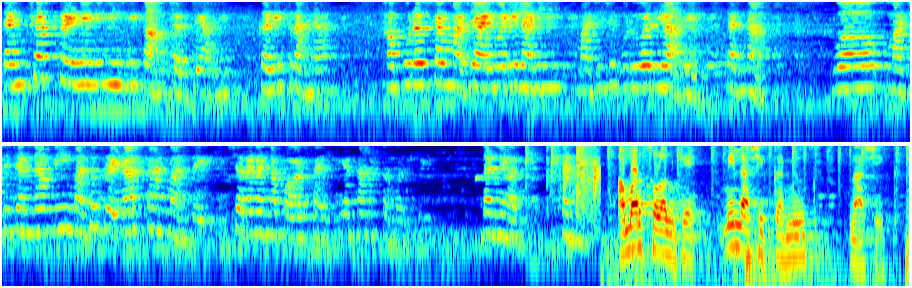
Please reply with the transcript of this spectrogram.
त्यांच्याच प्रेरणेने मी हे काम करते आहे करीत राहणार. हा पुरस्कार माझे आई वडील आणि माझे जे गुरुवर्य आहेत त्यांना व माझे ज्यांना मी माझं प्रेरणास्थान मानते शरदरंगा पवार साहेब यांना हा समर्पित. धन्यवाद. धन्यवाद. अमर सोळंके मी नाशिककर न्यूज नाशिक.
